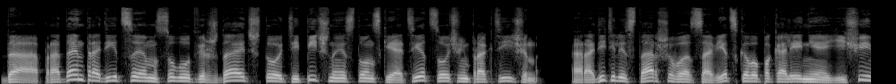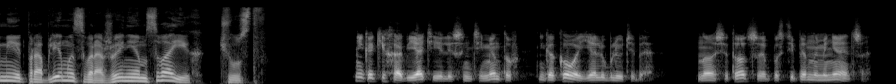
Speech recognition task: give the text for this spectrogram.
Да, про дань традициям Сулу утверждает, что типичный эстонский отец очень практичен, а родители старшего советского поколения еще имеют проблемы с выражением своих чувств. Никаких объятий или сантиментов, никакого «я люблю тебя». Но ситуация постепенно меняется.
